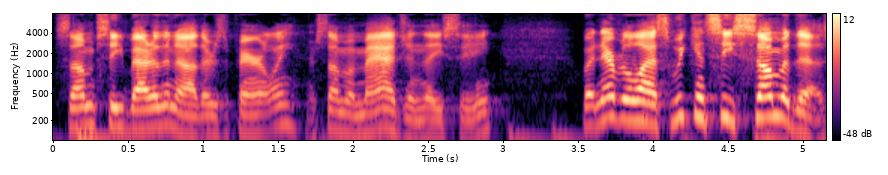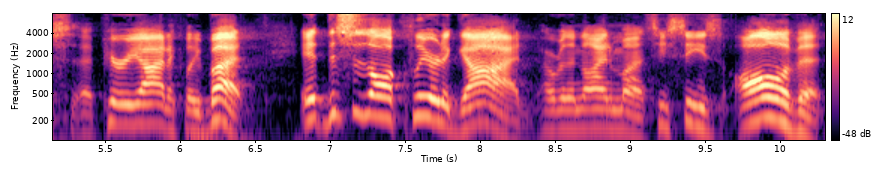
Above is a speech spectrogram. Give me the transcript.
Some see better than others, apparently, or some imagine they see. But nevertheless, we can see some of this uh, periodically. But it, this is all clear to God over the nine months. He sees all of it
